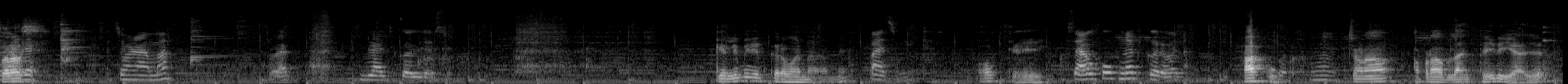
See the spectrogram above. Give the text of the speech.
સરસ. ચણામાં થોડાક બ્લાજ કરી દઈશું કેટલી મિનિટ કરવાના અમે પાંચ મિનિટ. ઓકે. સાવ કૂક નથી કરવાના. Half cook. ચણા આપણા બ્લાન્ચ થઈ રહ્યા છે.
